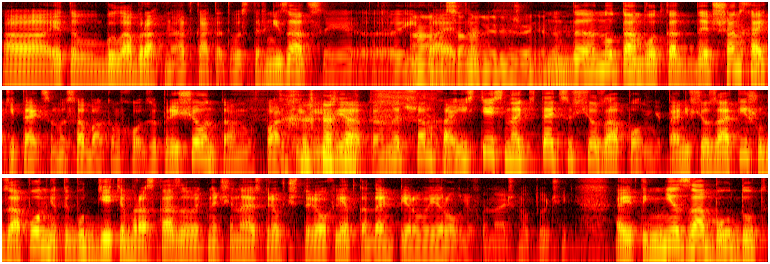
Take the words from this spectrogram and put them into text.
а, это был обратный откат от вестернизации. Э, и а, поэтому... национальное движение, да? Да, ну там вот, это Шанхай китайцам и собакам вход запрещен, там в парке нельзя, там, это Шанхай. Естественно, а китайцы все запомнили запомнят. Они все запишут, запомнят и будут детям рассказывать, начиная с 3-4 лет, когда они первые иероглифы начнут учить. А это не забудут.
